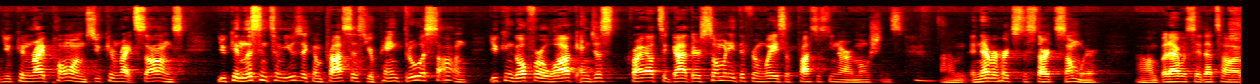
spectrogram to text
you can write poems, you can write songs, you can listen to music and process your pain through a song. You can go for a walk and just cry out to God. There's so many different ways of processing our emotions. Mm. Um, it never hurts to start somewhere. Um, but I would say that's how I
